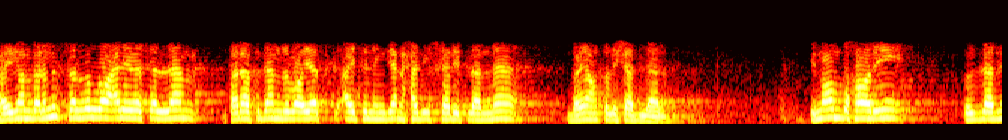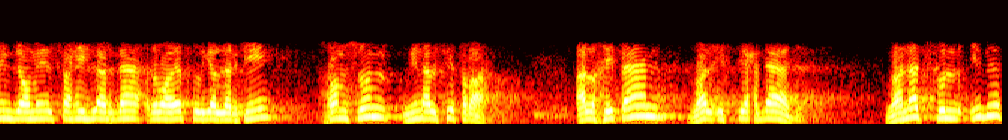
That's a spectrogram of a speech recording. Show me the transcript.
payg'ambarimiz sollallohu alayhi vasallam tarafidan rivoyat aytilingan hadis shariflarni bayon qilishadilar. Imom buxoriy o'zlarining jomi sahihlarida rivoyat qilganlarki xomsun من الفطرة. al والاستحداد ونتف istihdad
